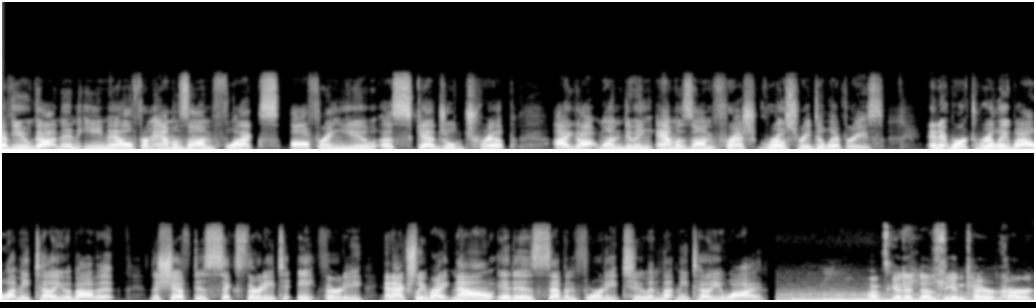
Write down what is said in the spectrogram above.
Have you gotten an email from Amazon Flex offering you a scheduled trip? I got one doing Amazon Fresh grocery deliveries, and it worked really well. Let me tell you about it. The shift is 6:30 to 8:30, and actually right now it is 7:42, and let me tell you why. That's good. It does the entire cart.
